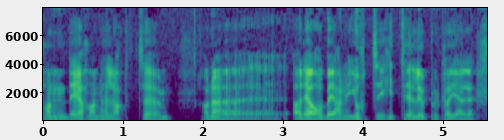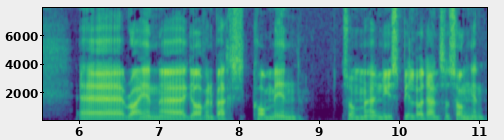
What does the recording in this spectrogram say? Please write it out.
han, det han har lagt han, av det arbeidet han har gjort i hittil i Liverpool-karrieren. Eh, Ryan Gravenberg kom inn som ny spiller denne sesongen.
